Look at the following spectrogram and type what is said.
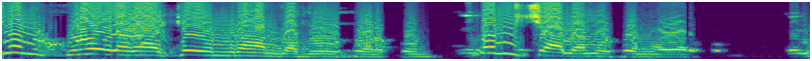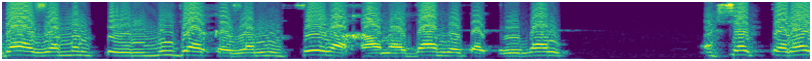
کوم خو راکه عمران له بو ورکوم بل چاله مو کو نه ورکوم دا زمون په لوی دا که زمون ټول خاندان تقریبا 70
